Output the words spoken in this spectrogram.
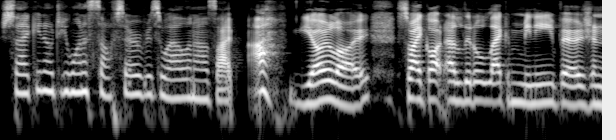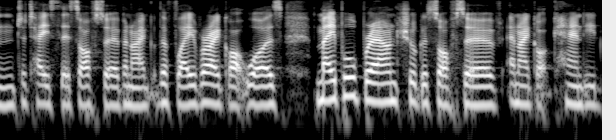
she's like, you know, do you want a soft serve as well? And I was like, ah, YOLO. So I got a little like mini version to taste their soft serve. And I the flavor I got was maple brown sugar soft serve, and I got candied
